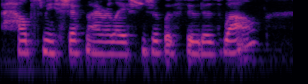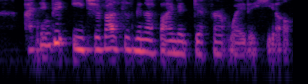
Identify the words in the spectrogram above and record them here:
helped me shift my relationship with food as well. I think that each of us is going to find a different way to heal.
